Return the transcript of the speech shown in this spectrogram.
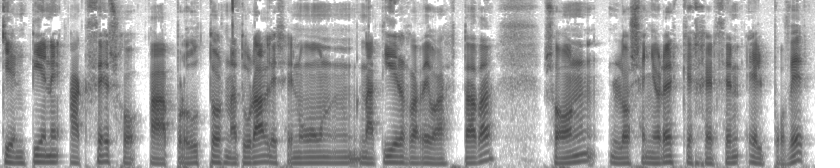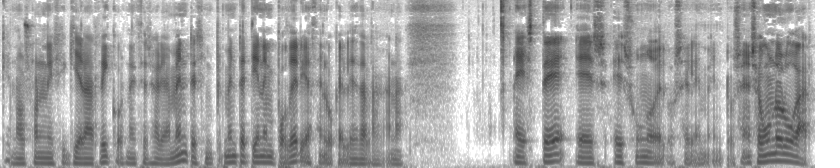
quien tiene acceso a productos naturales en una tierra devastada son los señores que ejercen el poder, que no son ni siquiera ricos necesariamente, simplemente tienen poder y hacen lo que les da la gana. Este es, uno de los elementos. En segundo lugar,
